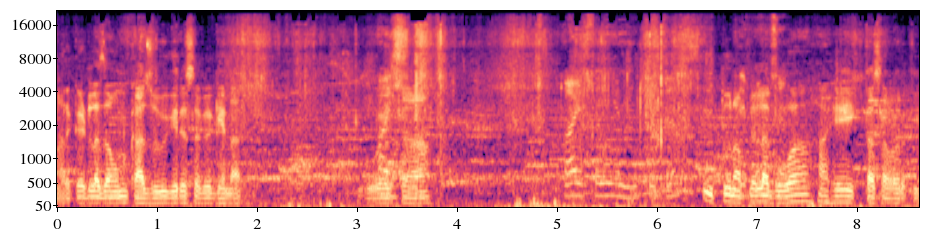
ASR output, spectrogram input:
मार्केटला जाऊन काजू वगैरे सगळं घेणार. गोव्याचा इथून आपल्याला गोवा आहे एक तासावरती.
